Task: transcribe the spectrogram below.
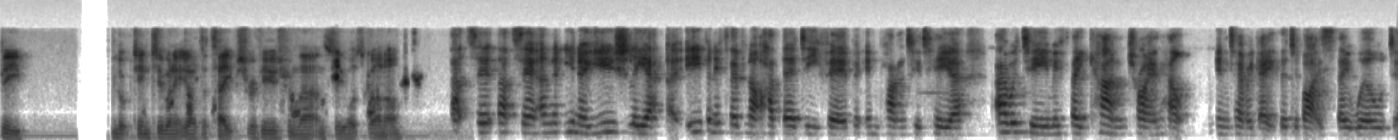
be looked into when you have the tapes reviewed from that and see what's going on. That's it. That's it. And you know, usually, uh, even if they've not had their defib implanted here, our team, if they can, try and help interrogate the device, they will do.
